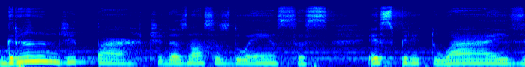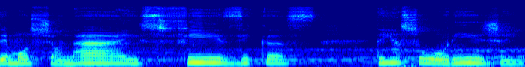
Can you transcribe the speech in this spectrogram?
Grande parte das nossas doenças espirituais, emocionais, físicas, tem a sua origem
